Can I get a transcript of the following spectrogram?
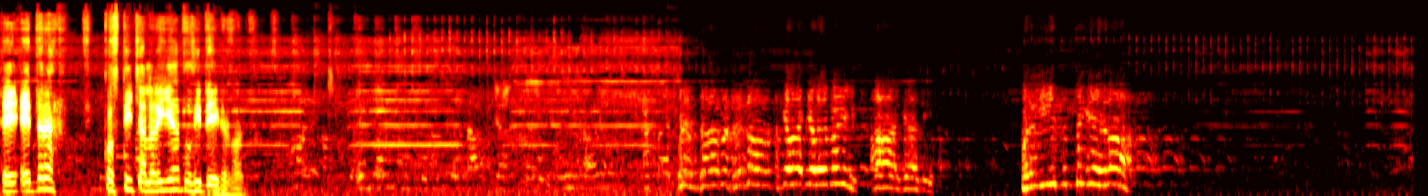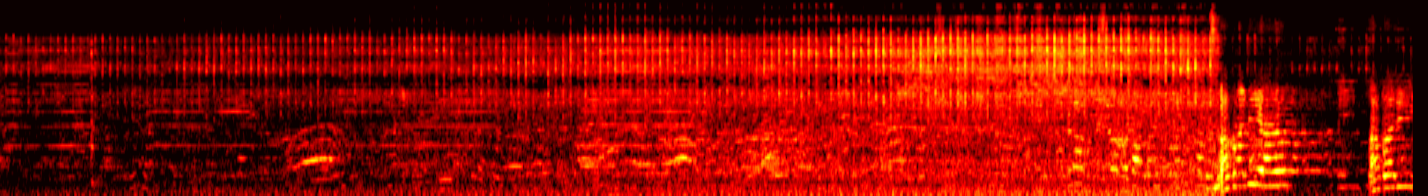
ਤੇ ਇੱਧਰ ਕੁਸ਼ਤੀ ਚੱਲ ਰਹੀ ਆ ਤੁਸੀਂ ਦੇਖ ਸਕਦੇ ਹੋ। ਪਿੰਡਾ ਬਠਿੰਡਾ ਉੱਠ ਕੇ ਚਲੇ ਬਈ? ਆ ਗਿਆ ਜੀ। ਫਰੀਦ ਦਿਘੇੜਾ ਬਾਬਾ ਬਾਬਾ ਜੀ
